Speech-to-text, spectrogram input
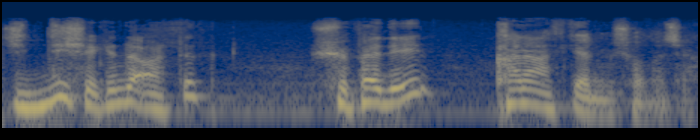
ciddi şekilde artık şüphe değil kanaat gelmiş olacak.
